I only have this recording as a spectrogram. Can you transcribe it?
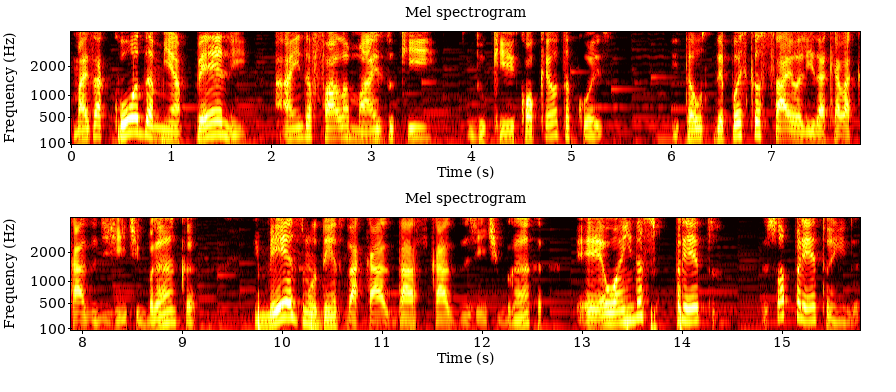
mas a cor da minha pele ainda fala mais do que do que qualquer outra coisa. Então, depois que eu saio ali daquela casa de gente branca, e mesmo dentro da casa, das casas de gente branca, eu ainda sou preto. Sou preto ainda,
